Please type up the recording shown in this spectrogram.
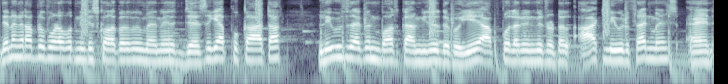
देन अगर आप लोग थोड़ा बहुत नीचे स्क्रॉल करोगे मैंने जैसे कि आपको कहा था लिविड फ्रैगमेंट बहुत काम कीजिए देखो, ये आपको लगेंगे टोटल आठ लिविड फ्रैगमेंट्स एंड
